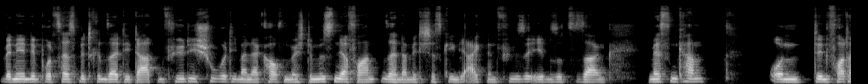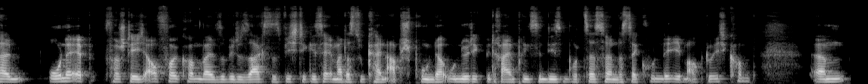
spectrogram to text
wenn ihr in dem Prozess mit drin seid, die Daten für die Schuhe, die man ja kaufen möchte, müssen ja vorhanden sein, damit ich das gegen die eigenen Füße eben sozusagen messen kann. Und den Vorteil ohne App verstehe ich auch vollkommen, weil so wie du sagst, das Wichtige ist ja immer, dass du keinen Absprung da unnötig mit reinbringst in diesen Prozess, sondern dass der Kunde eben auch durchkommt. Ähm,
